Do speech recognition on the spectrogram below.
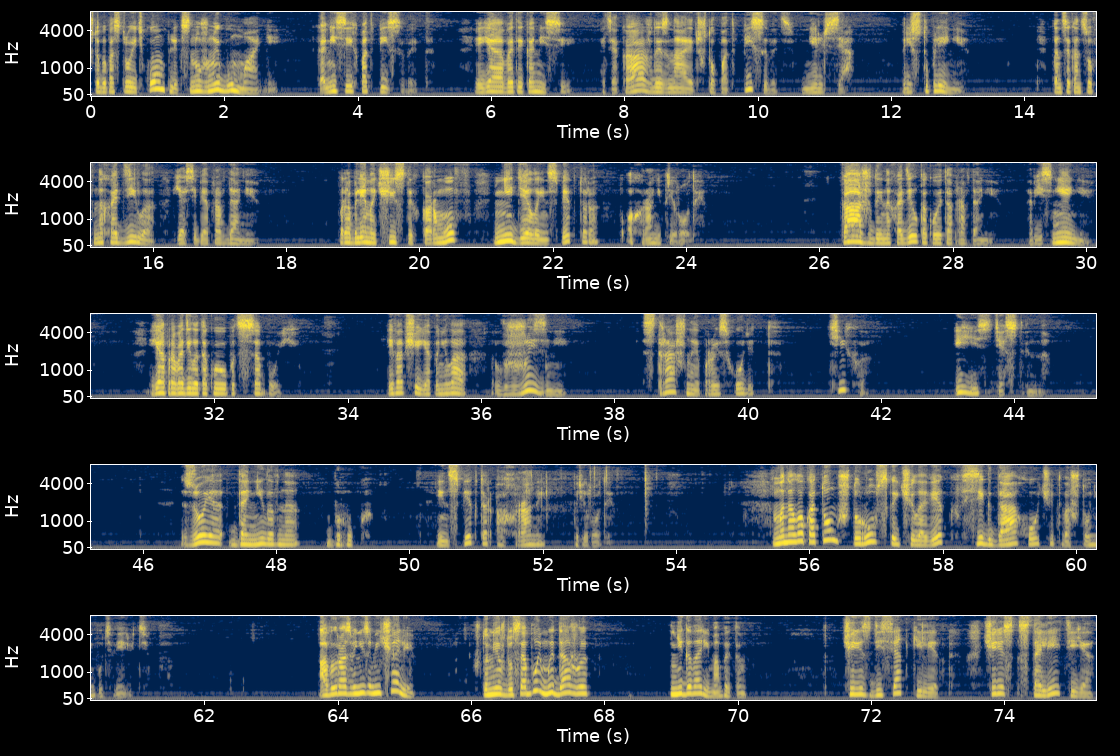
Чтобы построить комплекс, нужны бумаги. Комиссия их подписывает. И я в этой комиссии, хотя каждый знает, что подписывать нельзя. Преступление. В конце концов, находила я себе оправдание. Проблема чистых кормов не дело инспектора по охране природы. Каждый находил какое-то оправдание объяснение. Я проводила такой опыт с собой. И вообще я поняла, в жизни страшное происходит тихо и естественно. Зоя Даниловна Брук, инспектор охраны природы. Монолог о том, что русский человек всегда хочет во что-нибудь верить. А вы разве не замечали, что между собой мы даже не говорим об этом? Через десятки лет, через столетия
